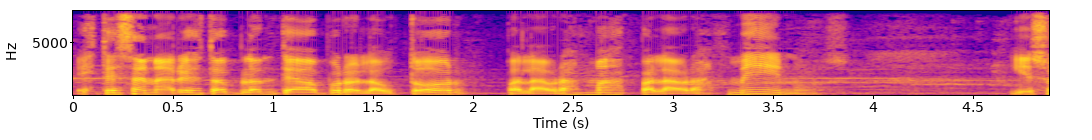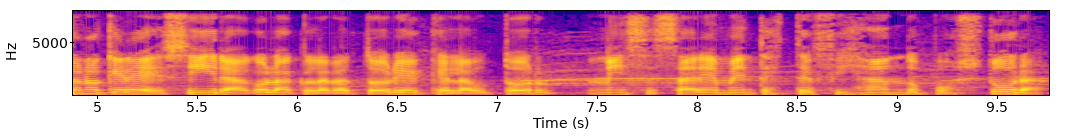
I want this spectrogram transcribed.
Este escenario está planteado por el autor, palabras más, palabras menos. Y eso no quiere decir, hago la aclaratoria, que el autor necesariamente esté fijando postura,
